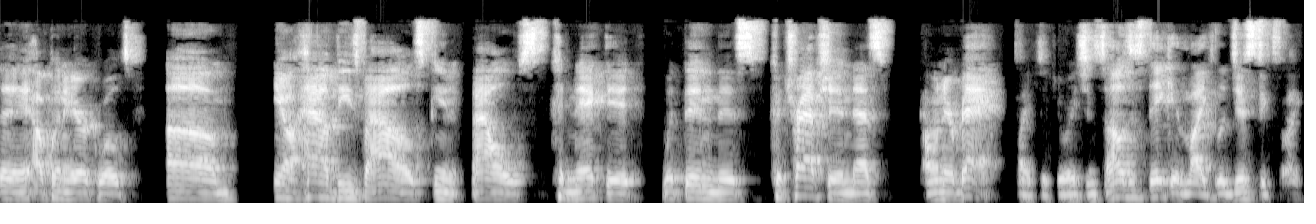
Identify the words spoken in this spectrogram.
uh, I'll put in air quotes, um, you know, have these valves, you know, valves connected within this contraption that's on their back type situation. So I was just thinking like logistics, like,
